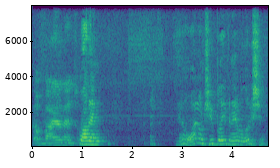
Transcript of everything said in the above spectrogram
Oh, They'll find it eventually. Well, then, you know, why don't you believe in evolution?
